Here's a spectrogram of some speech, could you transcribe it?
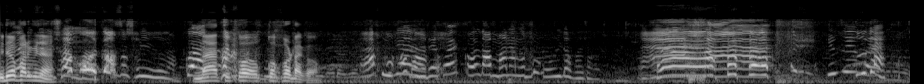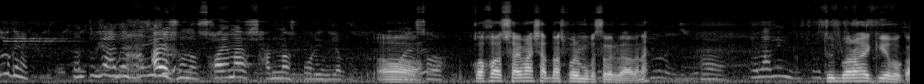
এটাও পারবি না? সব কথা সরে না না তুই ক ক খ টাকা কলটা মানা হয়ে আরে শোনো ছয় মাস সাত মাস পরে গেলাম ও ক ছয় মাস সাত মাস পরে মুখস্থ করবি হবে না? হ্যাঁ। তুই বড় হয়ে কি হব ক?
